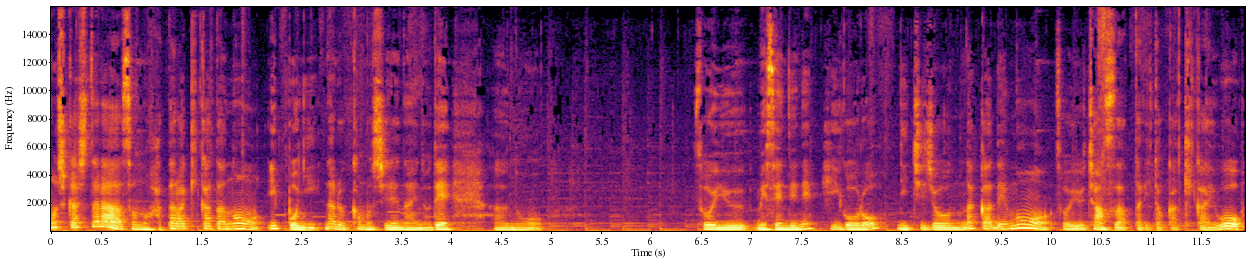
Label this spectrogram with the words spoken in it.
もしかしたらその働き方の一歩になるかもしれないのであのそういう目線でね日頃日常の中でもそういうチャンスだったりとか機会を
